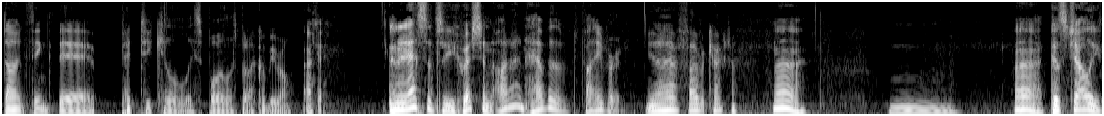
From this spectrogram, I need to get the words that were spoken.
don't think they're particularly spoilers, but I could be wrong. Okay. And in answer to your question, I don't have a favourite. You don't have a favourite character? No. Mm. Because Charlie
